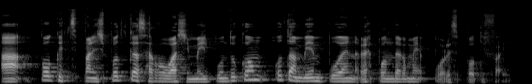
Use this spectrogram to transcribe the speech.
a pocketspanishpodcast.com o también pueden responderme por Spotify.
